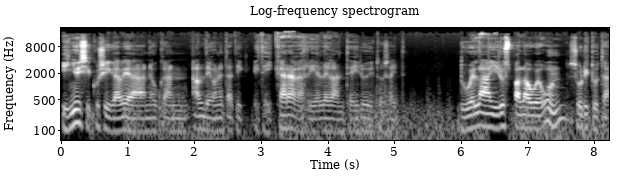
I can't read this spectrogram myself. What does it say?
Inoiz ikusi gabea neukan alde honetatik eta ikaragarri elegante iruditu zait. Duela iruzpalau egun zurituta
